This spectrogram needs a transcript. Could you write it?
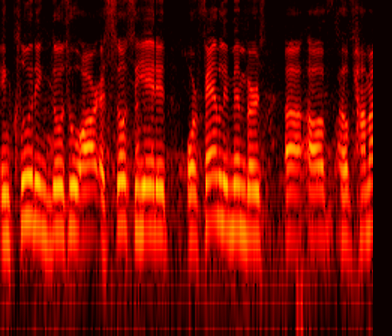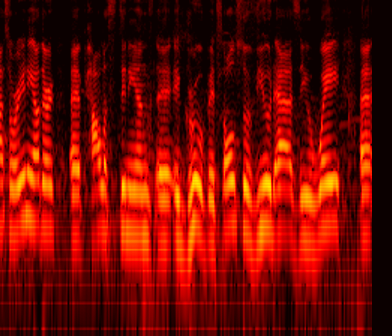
including those who are associated or family members uh, of, of, Hamas or any other uh, Palestinian uh, group. It's also viewed as a way uh,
